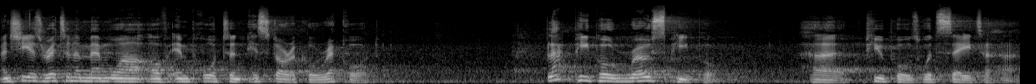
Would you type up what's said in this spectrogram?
and she has written a memoir of important historical record. Black people roast people, her pupils would say to her.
